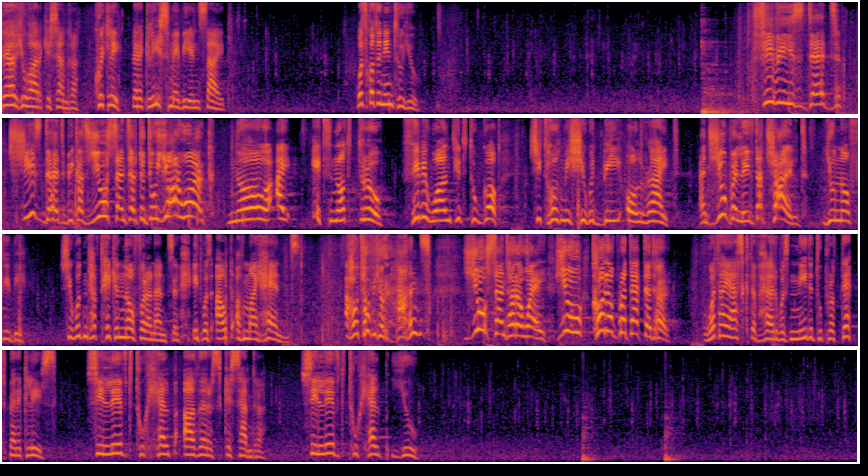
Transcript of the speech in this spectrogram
There you are, Cassandra. Quickly, Pericles may be inside. What's gotten into you? Phoebe is dead. She's dead because you sent her to do your work! No, I... It's not true. Phoebe wanted to go. She told me she would be all right. And you believe that child! You know Phoebe. She wouldn't have taken no for an answer. It was out of my hands. Out of your hands? You sent her away! You could have protected her! What I asked of her was needed to protect Pericles. She lived to help others, Cassandra. She lived to help you.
